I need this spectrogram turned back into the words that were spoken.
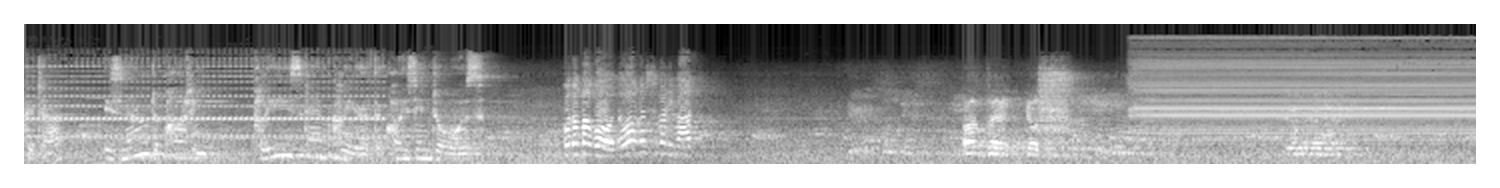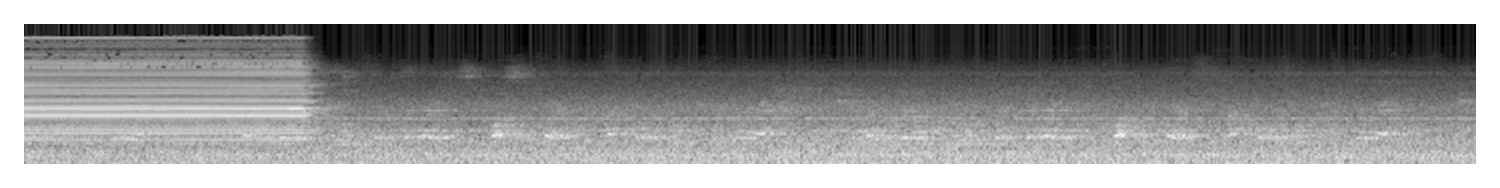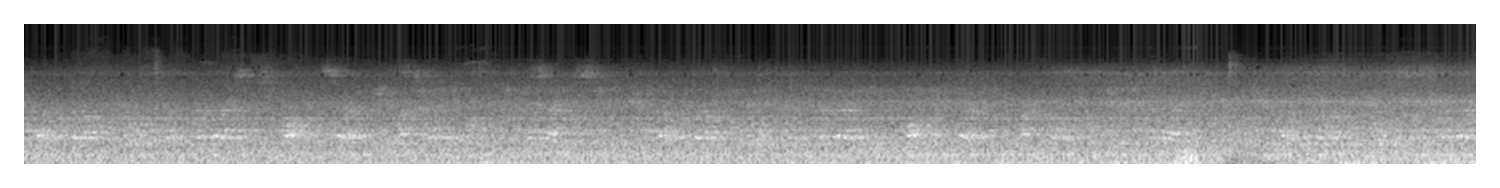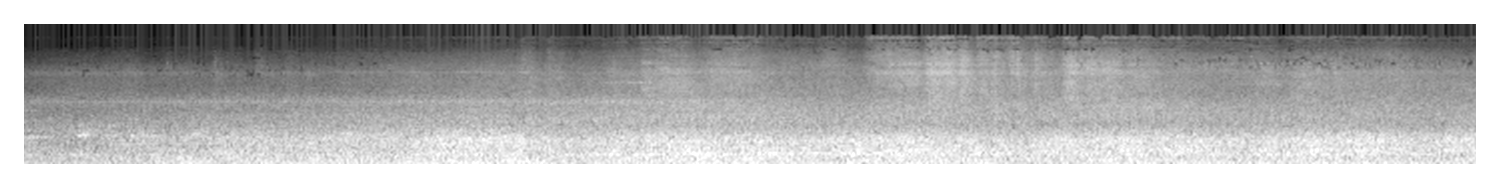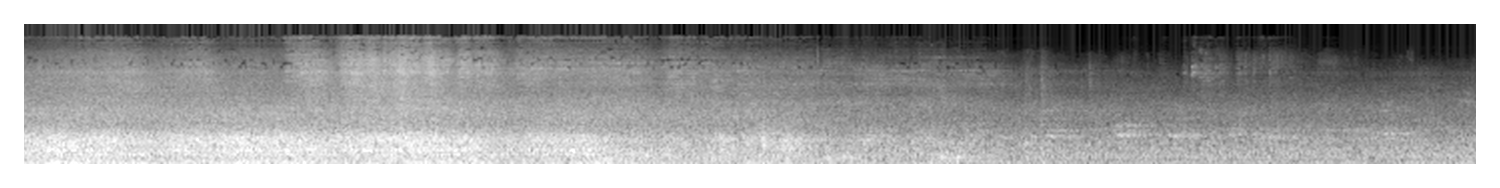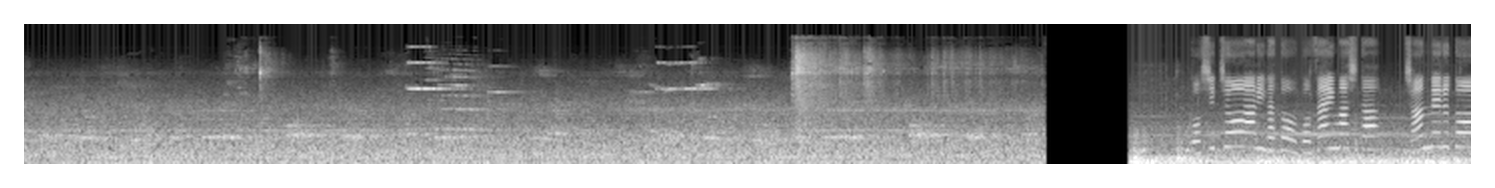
Kodama is now departing. Please stand clear of the closing doors. この孫、ドアが閉まります。安全よし。ご視聴ありがとうございました。チャンネル登録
